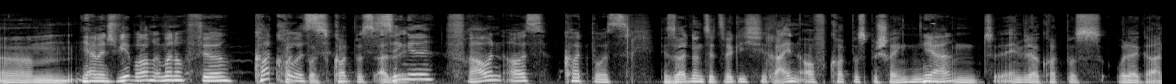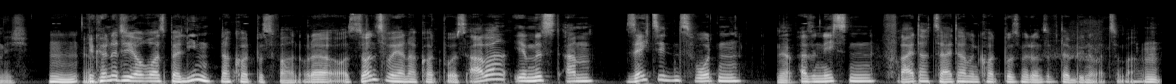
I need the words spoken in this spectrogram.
Ähm, Ja, Mensch, wir brauchen immer noch für Cottbus. Cottbus, Cottbus, also- Single Frauen aus Cottbus. wir sollten uns jetzt wirklich rein auf Cottbus beschränken. Ja. Und entweder Cottbus oder gar nicht. Mhm. Ja. Ihr könnt natürlich auch aus Berlin nach Cottbus fahren oder aus sonst woher nach Cottbus. Aber ihr müsst am 16.02., Ja. also nächsten Freitag Zeit haben, in Cottbus mit uns auf der Bühne was zu machen. Mhm.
